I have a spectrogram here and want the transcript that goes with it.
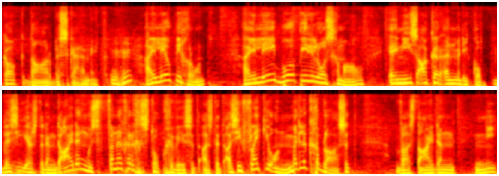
skaak daar beskerm het. Mm -hmm. Hy lê op die grond. Hy lê bo op hierdie losgemaal en hier's akker in met die kop. Dis die eerste ding. Daai ding moes vinniger gestop gewees het as dit. As die vletjie onmiddellik geblaas het, was daai ding nie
